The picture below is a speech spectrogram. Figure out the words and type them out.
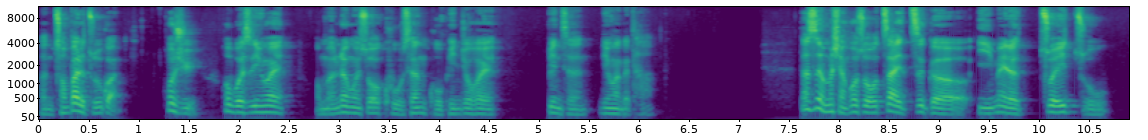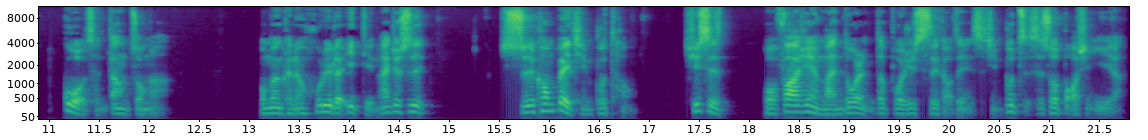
很崇拜的主管，或许会不会是因为我们认为说苦撑苦拼就会变成另外一个他？但是有没有想过说，在这个一昧的追逐过程当中啊，我们可能忽略了一点，那就是时空背景不同。其实我发现蛮多人都不会去思考这件事情，不只是说保险业啦，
